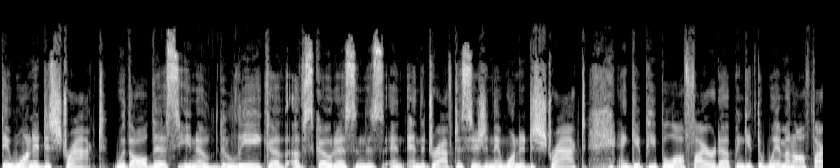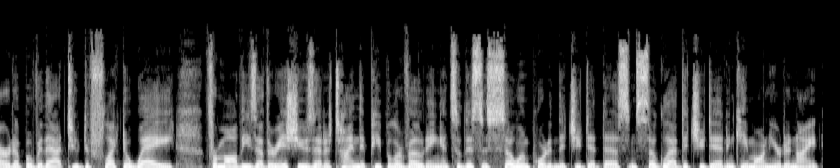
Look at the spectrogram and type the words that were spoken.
they want to distract with all this, you know, the leak of, of SCOTUS and this, and, and the draft decision. They want to distract and get people all fired up and get the women all fired up over that to deflect away from all these other issues at a time that people are voting. And so this is so important that you you did this. I'm so glad that you did and came on here tonight.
